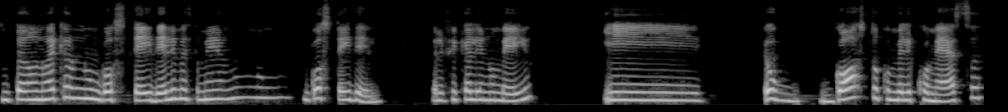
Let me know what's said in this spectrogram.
então não é que eu não gostei dele, mas também eu não gostei dele. Ele fica ali no meio. E eu gosto como ele começa.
